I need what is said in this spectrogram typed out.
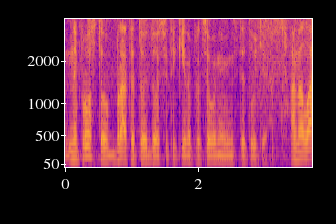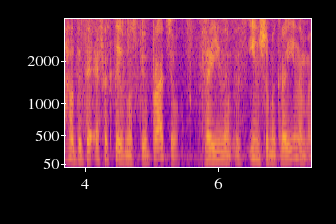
не просто брати той досвід, який напрацьований в інституті, а налагодити ефективну співпрацю з країнами з іншими країнами,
